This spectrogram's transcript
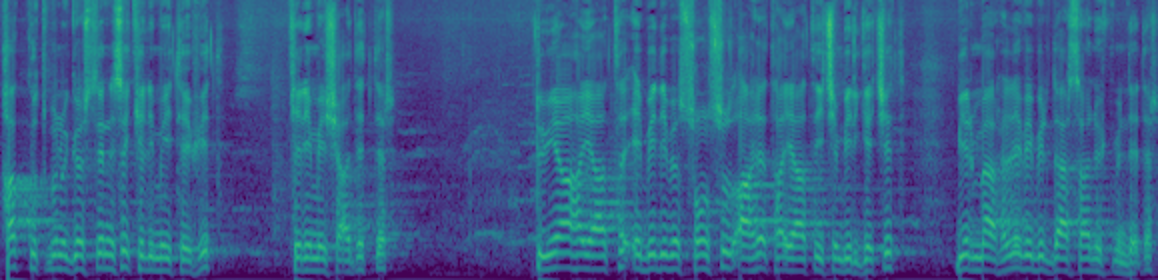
Hak kutbunu gösteren ise kelime-i tevhid, kelime-i şehadettir. Dünya hayatı ebedi ve sonsuz ahiret hayatı için bir geçit, bir merhale ve bir dershane hükmündedir.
